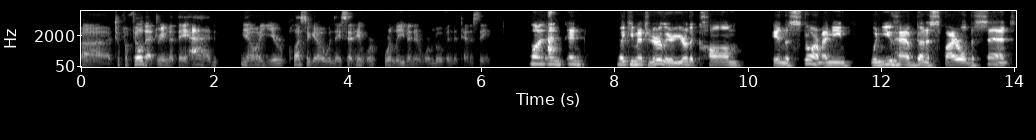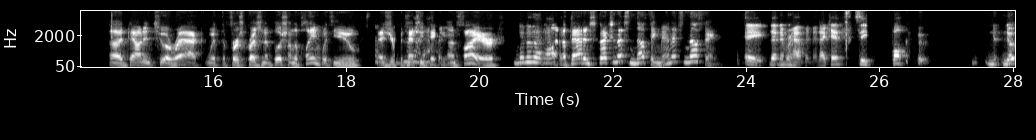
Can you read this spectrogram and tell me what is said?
uh, to fulfill that dream that they had. You know, a year plus ago when they said, "Hey, we're we're leaving and we're moving to Tennessee." Well, and and like you mentioned earlier, you're the calm in the storm. I mean, when you have done a spiral descent uh, down into Iraq with the first President Bush on the plane with you as you're potentially taking on fire. None of that happened. A bad inspection? That's nothing, man. That's nothing. Hey, that never happened, and I can't see Paul. No,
